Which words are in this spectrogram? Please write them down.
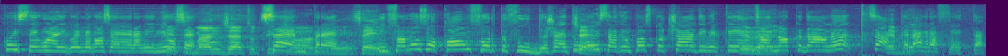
questa è una di quelle cose meravigliose. Che si mangia tutti sempre. i giorni. Sempre. Il famoso comfort food, cioè tu Certo. voi state un po' scocciati perché È non so, il lockdown, eh, zac, la graffetta.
